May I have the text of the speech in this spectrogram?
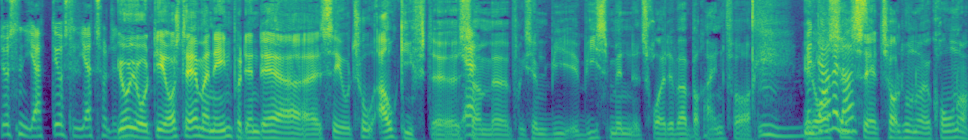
Det var sådan, jeg, det var sådan, jeg tog det. Jo, jo, det er også der, man er inde på den der øh, CO2-afgift, øh, ja. som øh, for eksempel vi, vismændene, tror jeg, det var beregnet for mm. Men der år siden, også... 1200 kroner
